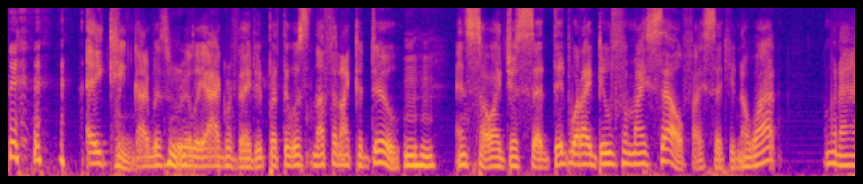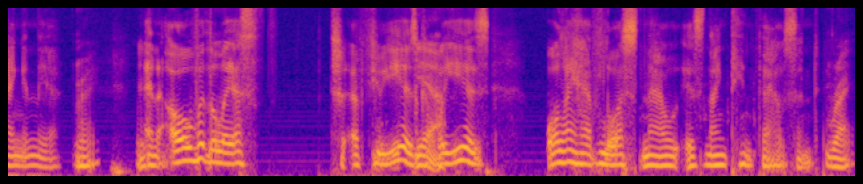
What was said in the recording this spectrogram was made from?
aching. I was really aggravated, but there was nothing I could do. Mhm. And so I just said, did what I do for myself. I said, you know what? I'm going to hang in there. right. And over the last t- a few years, Yeah. couple of years, all I have lost now is nineteen thousand. Right.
